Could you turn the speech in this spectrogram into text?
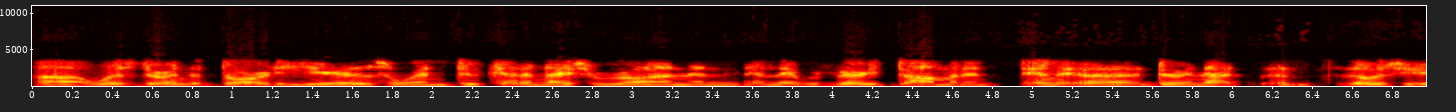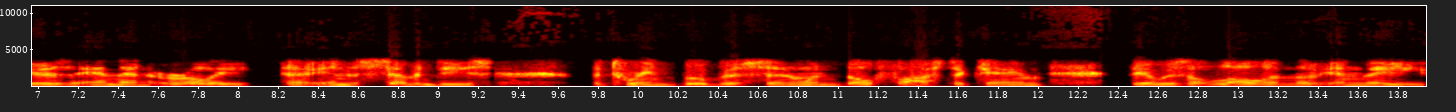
uh, was during the Doherty years when Duke had a nice run and, and they were very dominant in, uh, during that uh, those years. And then early uh, in the 70s, between Bubas and when Bill Foster came, there was a lull in the in the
